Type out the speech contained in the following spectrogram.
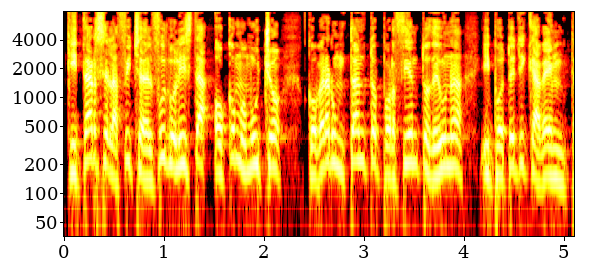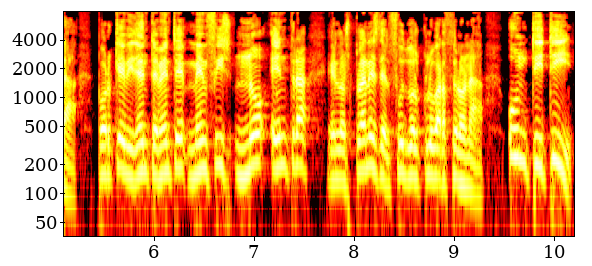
quitarse la ficha del futbolista o como mucho cobrar un tanto por ciento de una hipotética venta, porque evidentemente Memphis no entra en los planes del Fútbol Club Barcelona. Un tití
